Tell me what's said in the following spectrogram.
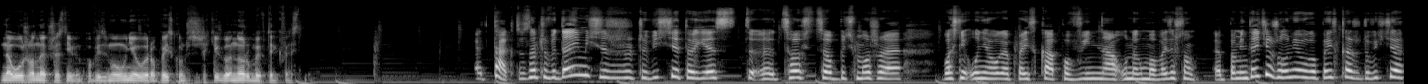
nałożone przez, nie wiem, powiedzmy Unię Europejską czy coś takiego normy w tej kwestii? E, tak, to znaczy wydaje mi się, że rzeczywiście to jest e, coś, co być może właśnie Unia Europejska powinna unormować. Zresztą e, pamiętajcie, że Unia Europejska rzeczywiście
